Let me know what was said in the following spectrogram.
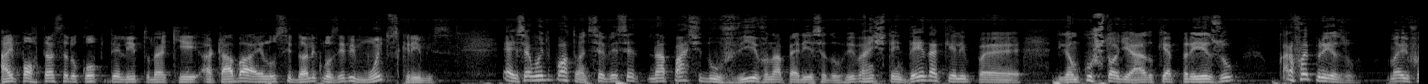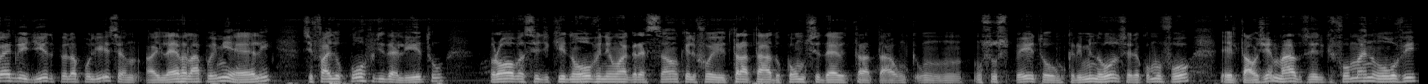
a importância do corpo de delito, né, que acaba elucidando, inclusive, muitos crimes. É, isso é muito importante. Você vê, você, na parte do vivo, na perícia do vivo, a gente tem desde aquele, é, digamos, custodiado que é preso, o cara foi preso, mas ele foi agredido pela polícia, aí leva lá para o ML, se faz o corpo de delito, prova-se de que não houve nenhuma agressão, que ele foi tratado como se deve tratar um, um, um suspeito ou um criminoso, seja como for, ele está algemado, seja o que for, mas não houve,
